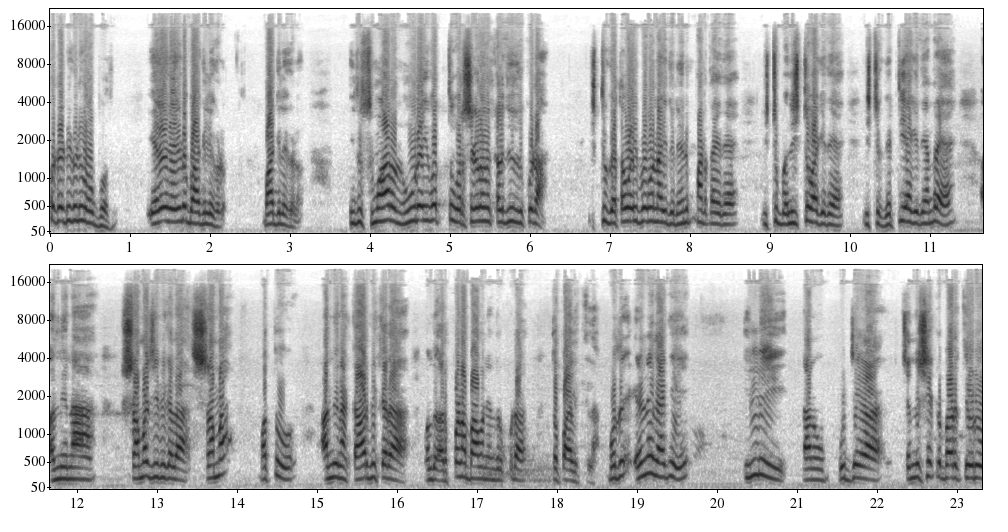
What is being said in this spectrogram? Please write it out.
ಕೊಠಡಿಗಳಿಗೂ ಹೋಗ್ಬೋದು. ಎರಡೆರಡು ಬಾಗಿಲುಗಳು. ಬಾಗಿಲುಗಳು. ಇದು ಸುಮಾರು ನೂರೈವತ್ತು ವರ್ಷಗಳನ್ನು ಕಳೆದಿದ್ರು ಕೂಡ ಇಷ್ಟು ಗತವೈಭವನ ಇದು ನೆನಪು ಮಾಡ್ತಾ ಇದೆ, ಇಷ್ಟು ಬಲಿಷ್ಠವಾಗಿದೆ, ಇಷ್ಟು ಗಟ್ಟಿಯಾಗಿದೆ ಅಂದರೆ ಅಂದಿನ ಶ್ರಮಜೀವಿಗಳ ಶ್ರಮ ಮತ್ತು ಅಂದಿನ ಕಾರ್ಮಿಕರ ಒಂದು ಅರ್ಪಣಾ ಭಾವನೆ ಅಂದರೂ ಕೂಡ ತಪ್ಪಾಗಲಿಕ್ಕಿಲ್ಲ. ಮೊದಲು ಎರಡನೇದಾಗಿ ಇಲ್ಲಿ ನಾನು ಪೂಜ್ಯ ಚಂದ್ರಶೇಖರ ಭಾರತಿಯವರು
